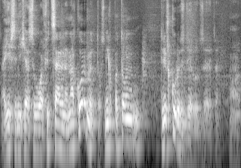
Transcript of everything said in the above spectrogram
А если они сейчас его официально накормят, то с них потом три шкуры сделают за это. Вот.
